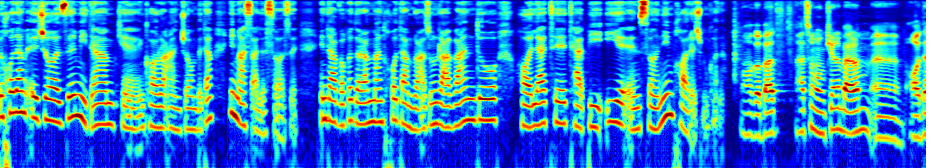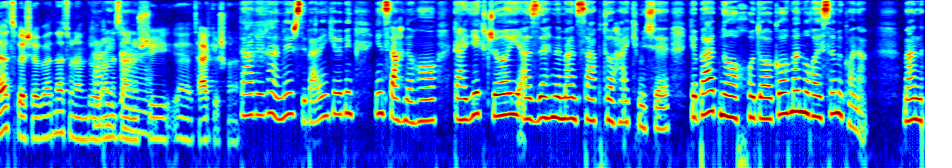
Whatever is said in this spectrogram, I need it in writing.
به خودم اجازه میدم که این کار رو انجام بدم این مسئله سازه. این در واقع دارم من خودم رو از اون روند و حالت طبیعی انسانیم خارج می‌کنم. و بعد حتی ممکنه برام عادت بشه. بعد نتونم دوران زناشویی ترکش کنم. دقیقا. مرسی. برای اینکه ببین این صحنه ها در یک جایی از ذهن من ثبت و حک میشه که بعد ناخداگاه من مقایسه می‌کنم. من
